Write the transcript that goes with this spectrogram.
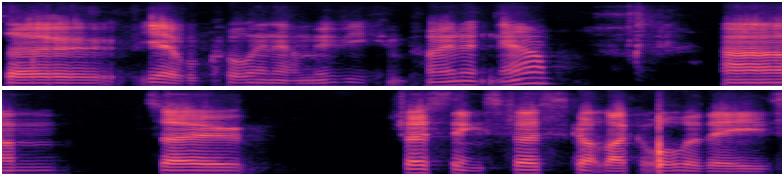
so yeah, we'll call in our movie component now. Um, so first things first, got like all of these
